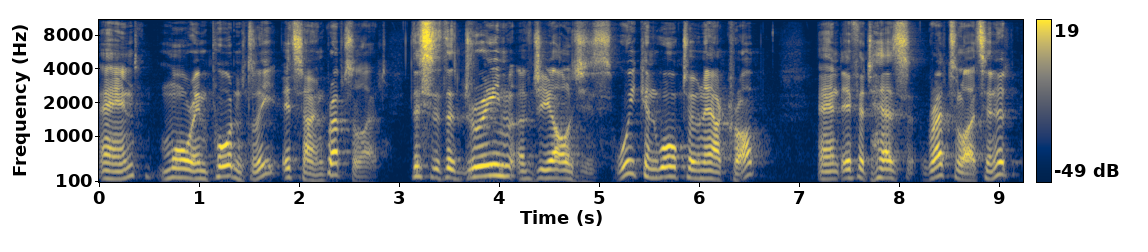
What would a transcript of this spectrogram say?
and, more importantly, its own graptolite. This is the dream of geologists. We can walk to an outcrop, and if it has graptolites in it,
